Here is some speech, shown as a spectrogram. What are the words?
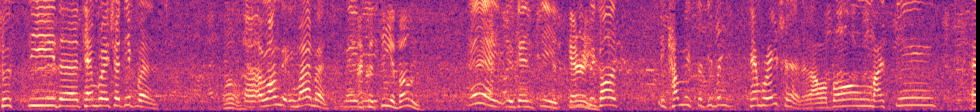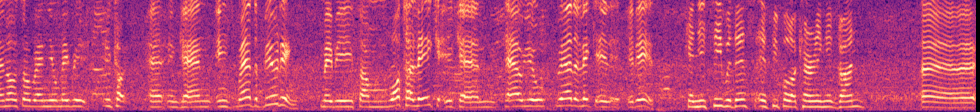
to see the temperature difference Oh. uh, around the environment. Maybe I could see your bones. Yeah, you can see. It's scary. Because it comes with the different temperature. Our bone, my skin, and also when you maybe you can, uh, you can inspect the buildings. Maybe some water leak, it can tell you where the leak it, it is. Can you see with this if people are carrying a gun? Uh,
